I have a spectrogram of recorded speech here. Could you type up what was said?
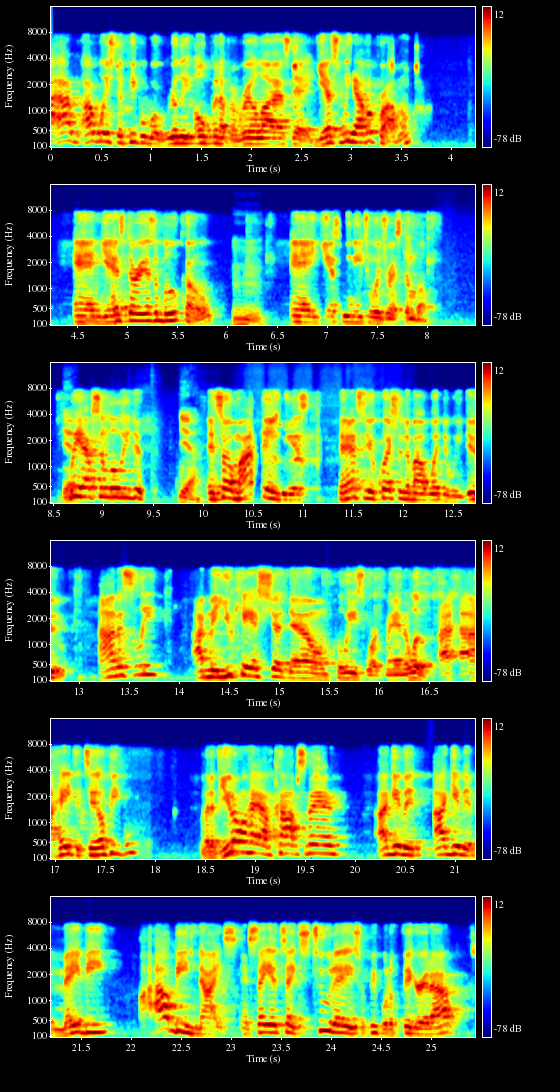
I, I wish that people would really open up and realize that yes, we have a problem, and yes, there is a blue code, Mm-hmm. and yes, we need to address them both. Yeah. We absolutely do. Yeah. And so my thing is to answer your question about what do we do. Honestly, I mean you can't shut down police work, man. And look, I, I hate to tell people, but if you don't have cops, man, I give it I give it maybe I'll be nice and say it takes two days for people to figure it out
